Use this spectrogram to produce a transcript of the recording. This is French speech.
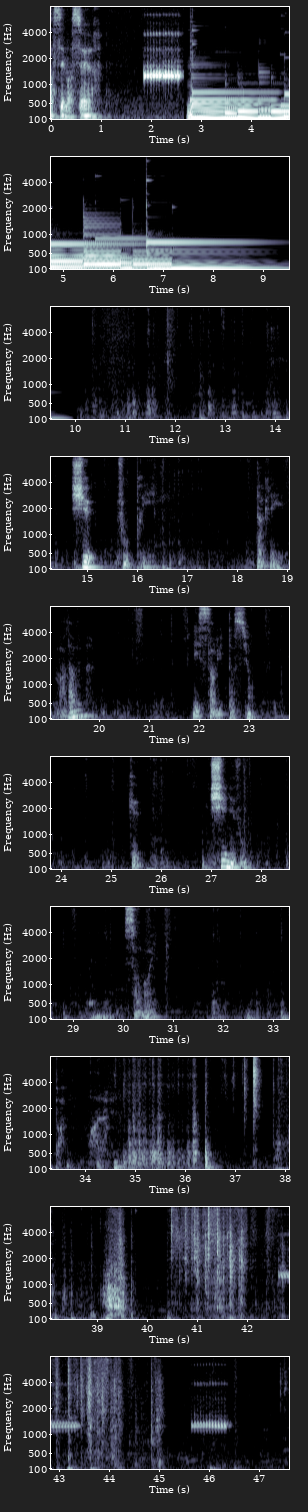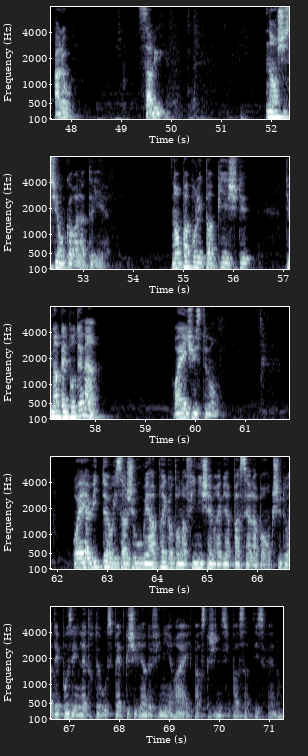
Ma. Je vous prie d'agréer, madame, les salutations que je ne vous Allô? Salut. Non, je suis encore à l'atelier. Non, pas pour les papiers, je te... Tu m'appelles pour demain? Ouais, justement. Ouais, à 8 heures, oui, ça joue, mais après, quand on a fini, j'aimerais bien passer à la banque. Je dois déposer une lettre de rouspette que je viens de finir, ouais, parce que je ne suis pas satisfait, non.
